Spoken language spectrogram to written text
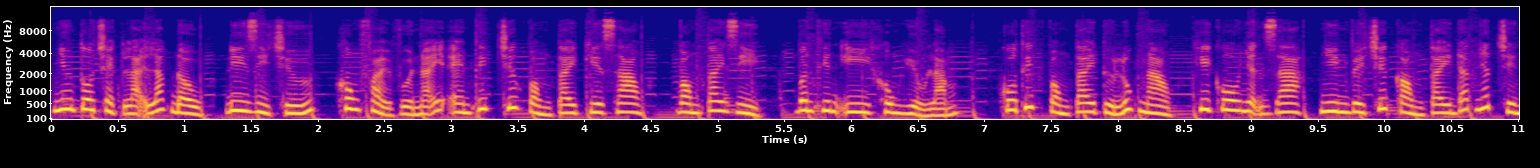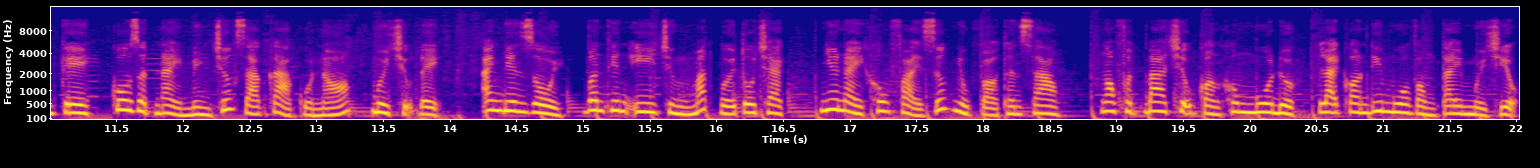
Nhưng Tô Trạch lại lắc đầu, đi gì chứ? Không phải vừa nãy em thích chiếc vòng tay kia sao? Vòng tay gì? Vân Thiên Y không hiểu lắm. Cô thích vòng tay từ lúc nào? Khi cô nhận ra, nhìn về chiếc còng tay đắt nhất trên kê, cô giật nảy mình trước giá cả của nó, 10 triệu tệ. Anh điên rồi, Vân Thiên Y chừng mắt với Tô Trạch, như này không phải rước nhục vào thân sao? Ngọc Phật 3 triệu còn không mua được, lại còn đi mua vòng tay 10 triệu.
